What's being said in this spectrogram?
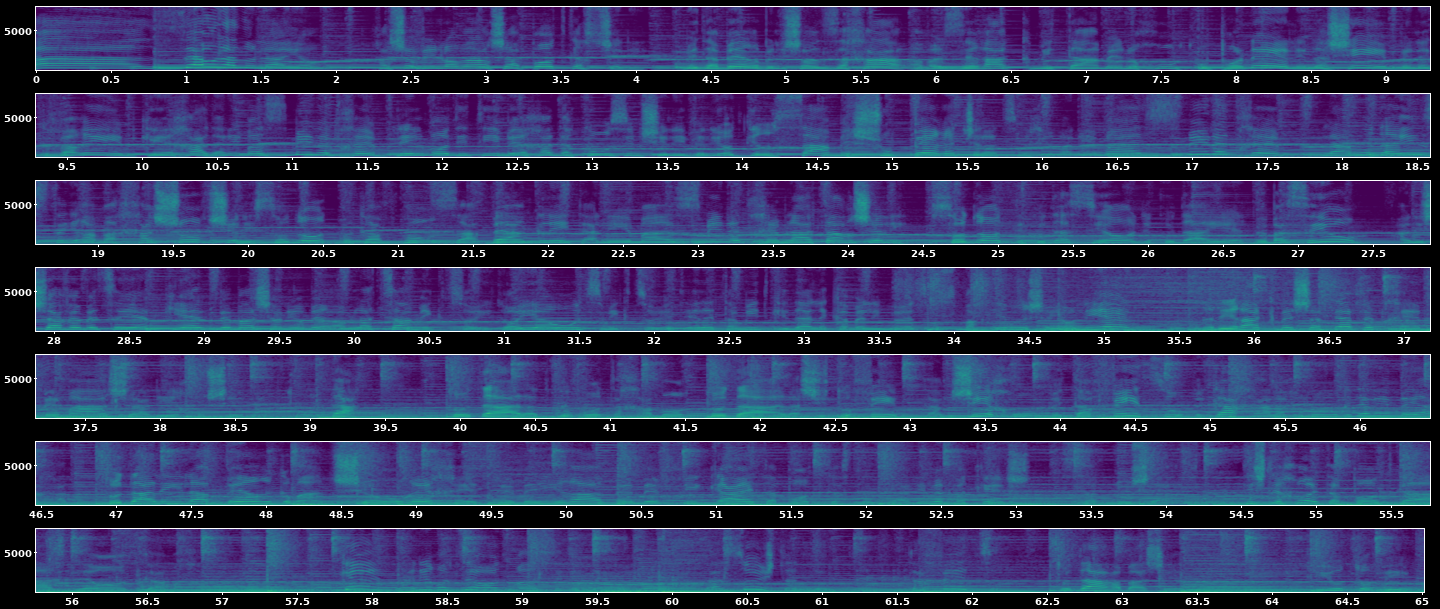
אז זהו לנו להיום. חשוב לי לומר שהפודקאסט שלי מדבר בלשון זכר, אבל זה רק מטעמי נוחות. הוא פונה לנשים ולגברים כאחד. אני מזמין אתכם ללמוד איתי באחד הקורסים שלי ולהיות גרסה משופרת של עצמכם. אני מזמין אתכם לעמוד האינסטגרם החשוב שלי, סודות, מקו בורסה, באנגלית. אני מזמין אתכם לאתר שלי, סודות.co.il. ובסיום, אני שב ומציין כי אין במה שאני אומר המלצה מקצועית או ייעוץ מקצועית, אלא תמיד כדאי לקבל עם יועץ מוסמך עם רישיון ליאן. אני רק משתף אתכם במה שאני חושב. תודה. תודה על התגובות החמות, תודה על השיתופים. תמשיכו ותפיצו, וככה אנחנו גדלים ביחד. תודה להילה ברגמן, שעורכת ומאירה ומפיקה את הפודקאסט הזה. אני מבקש, סמנו שאהבתם. תשלחו את הפודקאסט לעוד כמה חברים. אני רוצה עוד מאזינים. תעשו השתדלות, תפיצו. תודה רבה שהבאתם. תהיו טובים.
